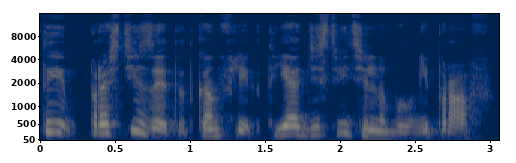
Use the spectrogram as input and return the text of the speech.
«Ты прости за этот конфликт, я действительно был неправ.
